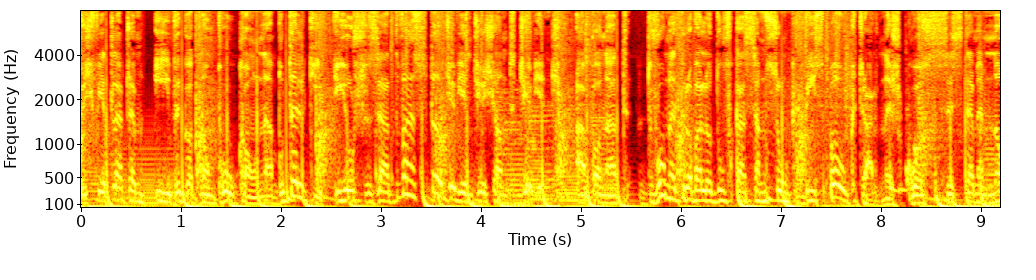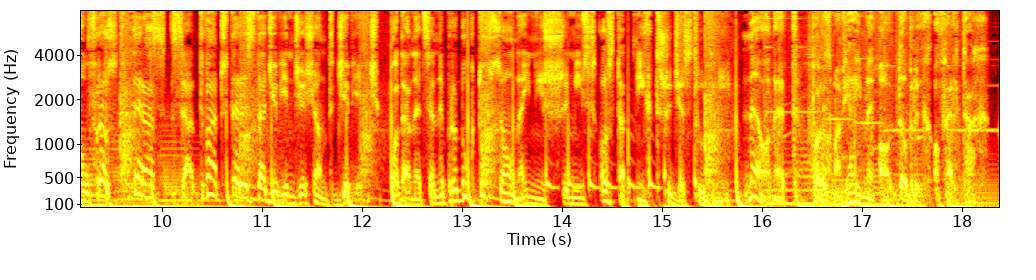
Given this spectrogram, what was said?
wyświetlaczem i wygodną półką na butelki już za 2,199. A ponad dwumetrowa lodówka Samsung Bespoke czarne szkło z systemem No Frost teraz za 2,499. Podane ceny produktów są najniższymi z ostatnich 30 dni. Neonet. Porozmawiajmy o dobrych ofertach.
